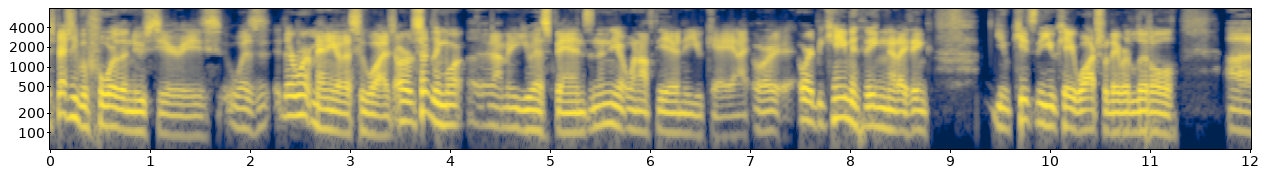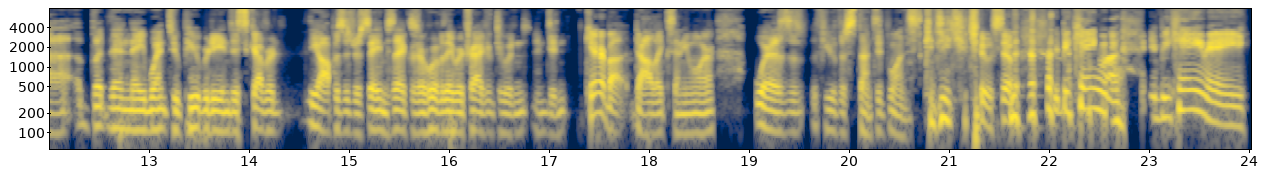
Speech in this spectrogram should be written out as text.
especially before the new series was there weren't many of us who watched, or certainly more not many U.S. fans, and then you know, it went off the air in the U.K. and I, or or it became a thing that I think you know kids in the U.K. watched when they were little, uh, but then they went through puberty and discovered the opposite or same sex or whoever they were attracted to and, and didn't care about Daleks anymore, whereas a few of the stunted ones continue to. So it became a it became a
